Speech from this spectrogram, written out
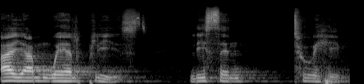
I am well pleased. Listen to him.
